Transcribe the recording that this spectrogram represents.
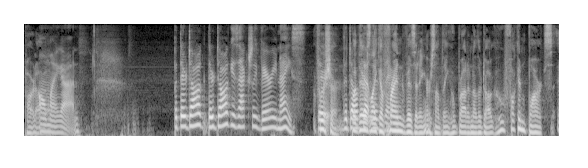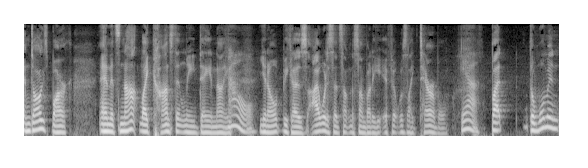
part of it. Oh it. my god. But their dog, their dog is actually very nice. For Their- sure. The dog but there's that like a lives there. friend visiting or something who brought another dog who fucking barks and dogs bark and it's not like constantly day and night. No. You know, because I would have said something to somebody if it was like terrible. Yeah, But the woman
